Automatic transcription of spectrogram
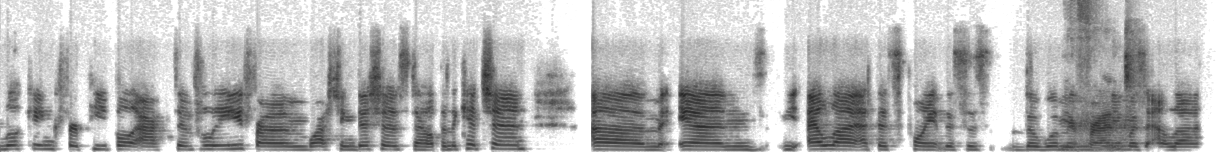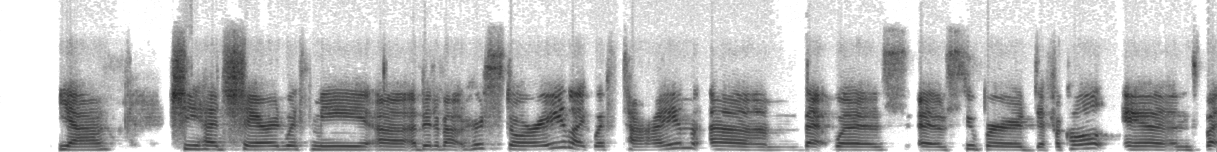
looking for people actively from washing dishes to help in the kitchen. Um, and ella at this point this is the woman Your name was ella. Yeah she had shared with me uh, a bit about her story, like with time, um, that was uh, super difficult. And but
